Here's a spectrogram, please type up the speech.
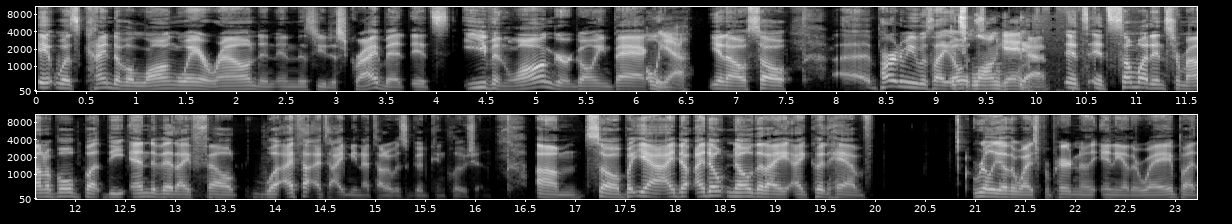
it was kind of a long way around, and, and as you describe it, it's even longer going back. Oh yeah, You know, so uh, part of me was like, it's "Oh, a long game. yeah, it's it's somewhat insurmountable, but the end of it, I felt what I thought. I mean, I thought it was a good conclusion. Um, so, but yeah, I don't, I don't know that I I could have really otherwise prepared in any other way, but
